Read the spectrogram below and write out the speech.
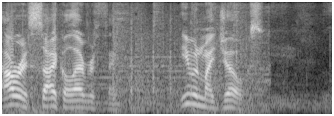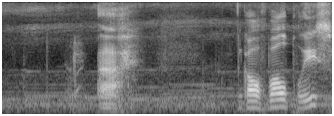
I recycle everything. Even my jokes. Ugh. Golf ball, please.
